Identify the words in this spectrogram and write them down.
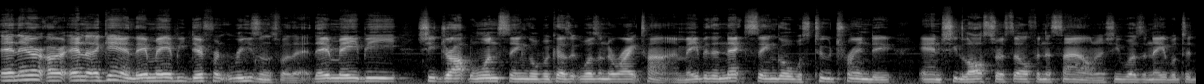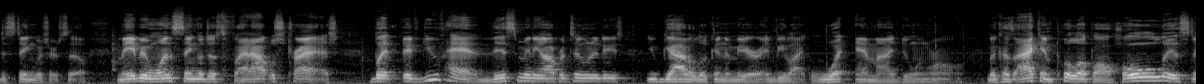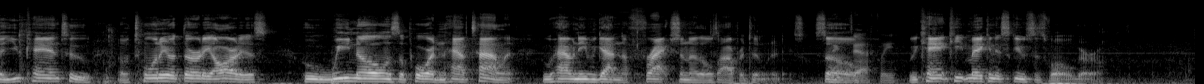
And there are, and again, there may be different reasons for that. There may be she dropped one single because it wasn't the right time. Maybe the next single was too trendy and she lost herself in the sound and she wasn't able to distinguish herself. Maybe one single just flat out was trash. But if you've had this many opportunities, you gotta look in the mirror and be like, what am I doing wrong? Because I can pull up a whole list, and you can too, of 20 or 30 artists who we know and support and have talent who haven't even gotten a fraction of those opportunities. So Exactly. we can't keep making excuses for old girl.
